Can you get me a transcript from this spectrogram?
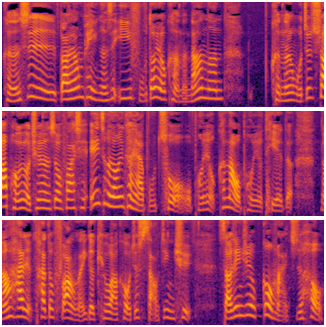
可能是保养品，可能是衣服，都有可能。然后呢，可能我就刷朋友圈的时候发现，诶，这个东西看起来不错。我朋友看到我朋友贴的，然后他就他都放了一个 QR code，我就扫进去，扫进去购买之后，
